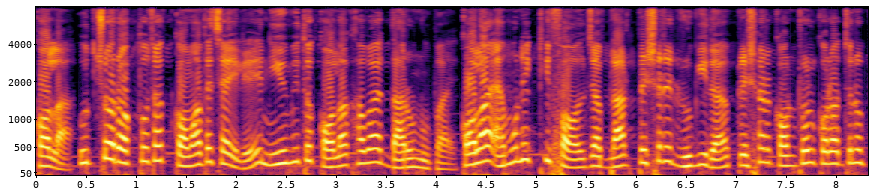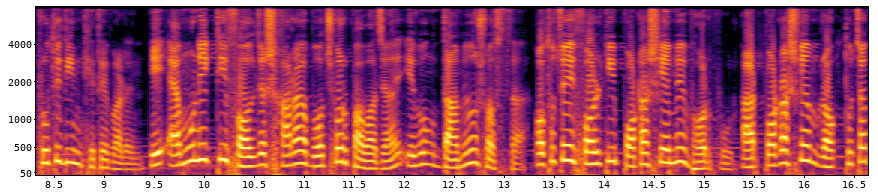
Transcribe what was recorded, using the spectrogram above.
কলা। উচ্চ রক্তচাপ কমাতে চাইলে নিয়মিত কলা খাওয়া দারুণ উপায়। কলা এমন একটি ফল যা ব্লাড প্রেশারের রুগীরা প্রেশার কন্ট্রোল করার জন্য প্রতিদিন খেতে পারেন। এ এমন একটি ফল যা সারা বছর পাওয়া যায় এবং দামেও সস্তা। অথচ এই ফলটি পটাশিয়ামে ভরপুর। আর পটাশিয়াম রক্তচাপ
